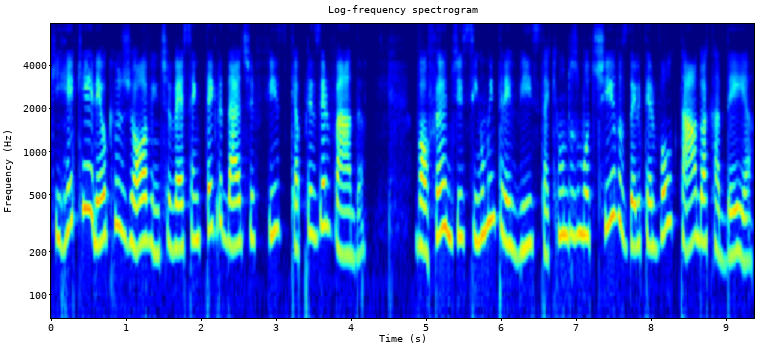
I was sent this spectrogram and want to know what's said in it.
que requereu que o jovem tivesse a integridade física preservada. Valfran disse em uma entrevista que um dos motivos dele ter voltado à cadeia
